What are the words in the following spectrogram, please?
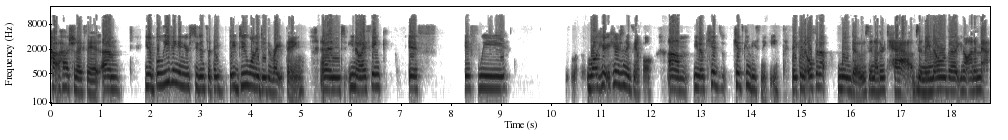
how, how should I say it? Um, you know, believing in your students that they they do want to do the right thing, and you know, I think if if we well here here's an example. Um, you know kids kids can be sneaky. They can open up windows and other tabs and they know the you know on a mac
